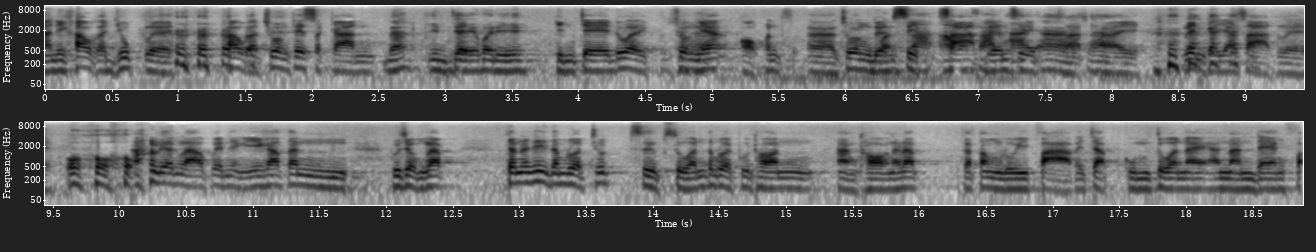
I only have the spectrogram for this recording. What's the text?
อันนี้เข้ากับยุคเลย เข้ากับช่วงเทศกาลนะกินเจพอดี กินเจด้วยช่วงเนี้ยออกพรรษอ่าช่วงเดือนวันสิบศาสตร์ศาสตร์เดือนสิบอ่าศาสตร์ใช่ไทยเล่นกายศาสตร์เลยโอ้โหเอาเรื่องราวเป็นอย่างนี้ครับท่านผู้ชมครับ เจ้าหน้าที่ตำรวจชุดสืบสวนตำรวจภูธรอ่างทองนะครับ ก็ต้องลุยป่าไปจับกลุ่มตัวนายอนันต์แดงไฟ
